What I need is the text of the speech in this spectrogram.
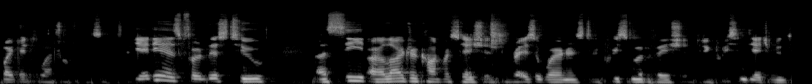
quite influential things. The idea is for this to uh, seed a larger conversation, to raise awareness, to increase motivation, to increase engagement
